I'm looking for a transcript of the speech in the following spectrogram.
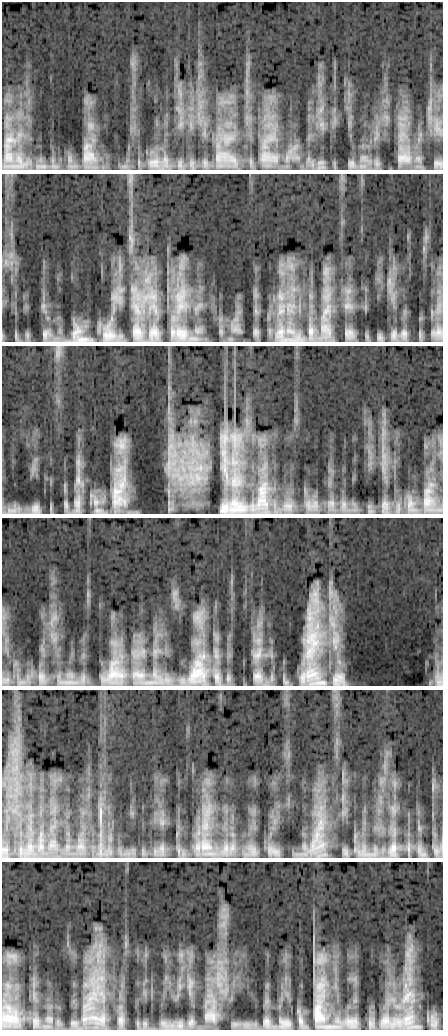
менеджментом компанії. Тому що коли ми тільки чекає, читаємо аналітиків, ми вже читаємо чиюсь суб'єктивну думку, і це вже вторинна інформація. Первинна інформація це тільки безпосередньо звіти самих компаній. І аналізувати обов'язково треба не тільки ту компанію, яку ми хочемо інвестувати, а аналізувати безпосередньо конкурентів. Тому що ми банально можемо не помітити, як конкурент за рахунок якоїсь інновації, коли він вже запатентував, активно розвиває, просто відвоює в нашої любимої компанії велику долю ринку,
